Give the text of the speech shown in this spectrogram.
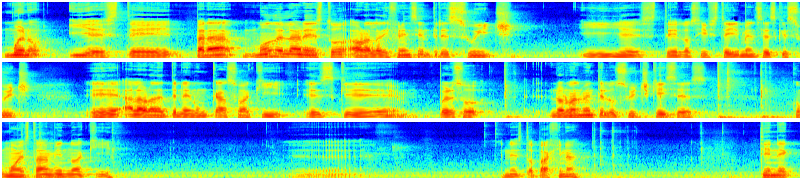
Bueno, y este, para modelar esto, ahora la diferencia entre switch y este, los if statements es que switch eh, a la hora de tener un caso aquí es que por eso normalmente los switch cases como estaban viendo aquí eh, en esta página tiene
